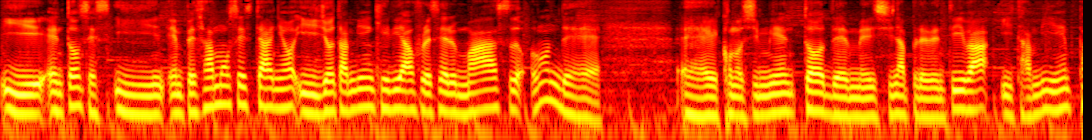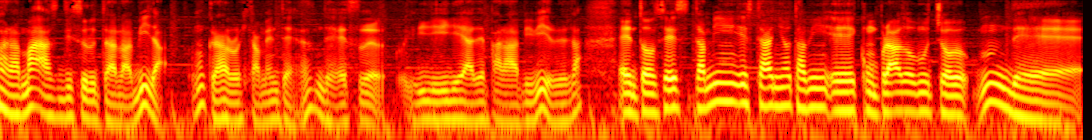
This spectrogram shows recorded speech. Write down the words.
Y entonces, y empezamos este año y yo también quería ofrecer más de eh, conocimiento de medicina preventiva y también para más disfrutar la vida. Claro, lógicamente, ¿eh? de esa idea de para vivir, ¿verdad? Entonces, también este año también he comprado mucho mm, de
